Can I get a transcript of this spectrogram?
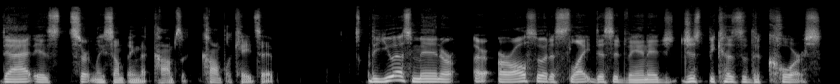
That is certainly something that complicates it the U.S. men are, are, are also at a slight disadvantage just because of the course.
